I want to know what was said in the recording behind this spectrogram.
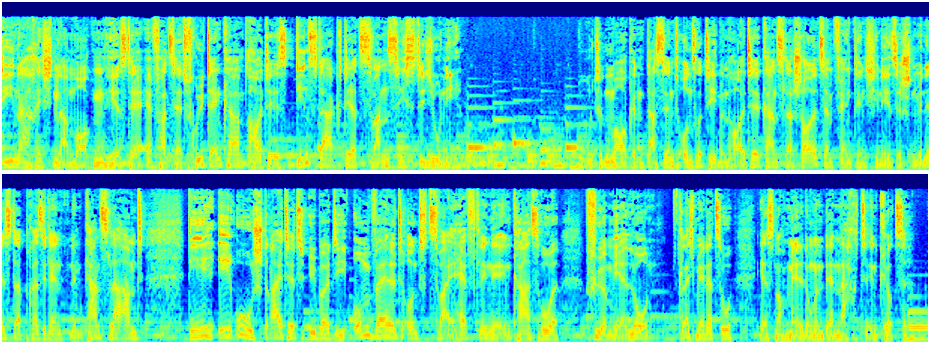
Die Nachrichten am Morgen. Hier ist der FAZ Frühdenker. Heute ist Dienstag, der 20. Juni. Guten Morgen, das sind unsere Themen heute. Kanzler Scholz empfängt den chinesischen Ministerpräsidenten im Kanzleramt. Die EU streitet über die Umwelt und zwei Häftlinge in Karlsruhe für mehr Lohn. Gleich mehr dazu, erst noch Meldungen der Nacht in Kürze.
